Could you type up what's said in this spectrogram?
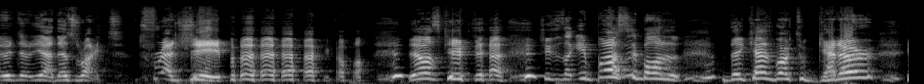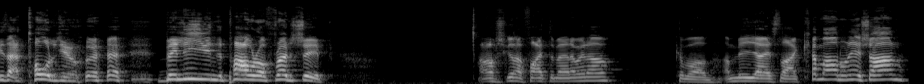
with their yeah, that's right, friendship. That was cute. Yeah. She's just like impossible. They can't work together. He's like, I told you. Believe in the power of friendship. Oh, she's gonna fight them anyway now. Come on, Amiya is like, come on, Oneshan.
